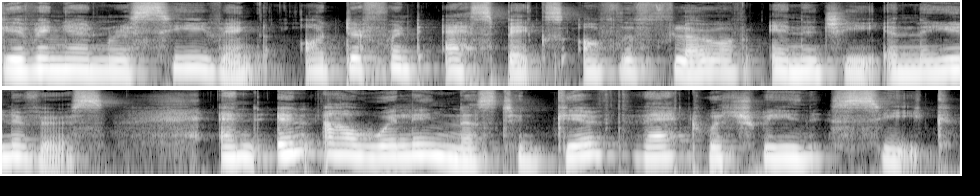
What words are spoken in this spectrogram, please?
giving and receiving are different aspects of the flow of energy in the universe. And in our willingness to give that which we seek,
